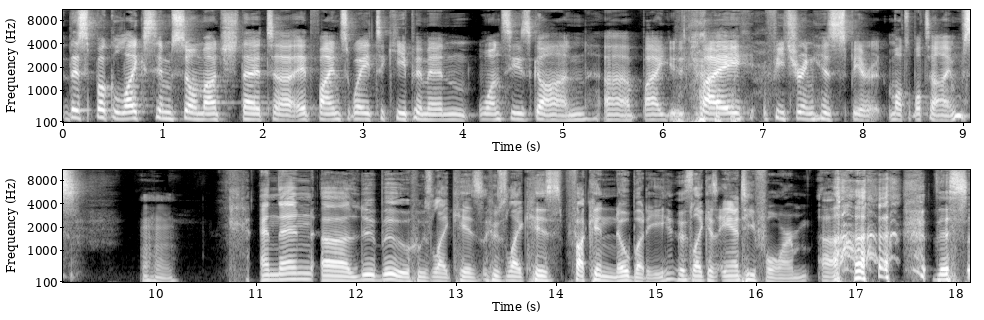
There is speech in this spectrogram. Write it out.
this book likes him so much that uh, it finds a way to keep him in once he's gone uh, by by featuring his spirit multiple times. Mm-hmm. And then uh, Lu Bu, who's like his, who's like his fucking nobody, who's like his anti-form. Uh, this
